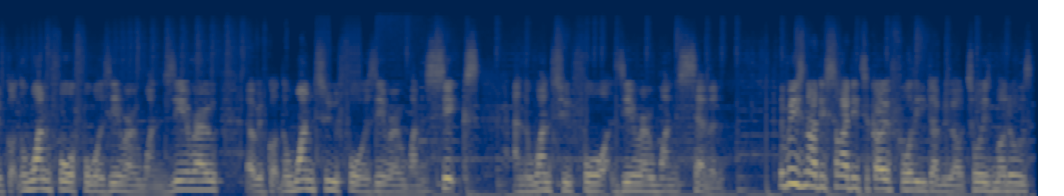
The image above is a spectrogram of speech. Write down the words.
We've got the 144010, uh, we've got the 124016 and the 124017. The reason I decided to go for the WL Toys models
